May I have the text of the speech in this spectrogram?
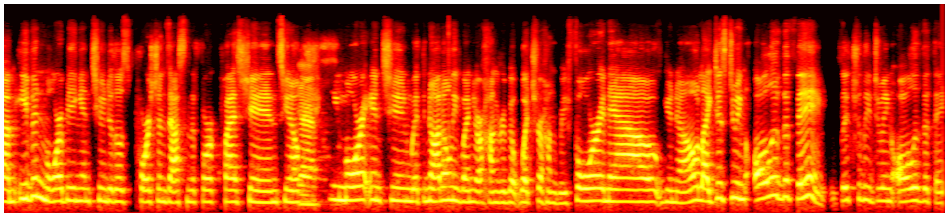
um, even more being in tune to those portions, asking the four questions. You know, yes. be more in tune with not only when you're hungry, but what you're hungry for now, you know, like just doing all of the things, literally doing all of the things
